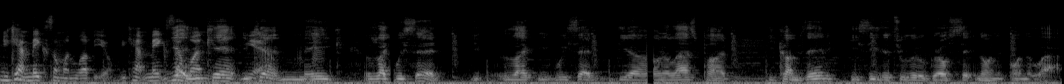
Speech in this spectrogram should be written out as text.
you can't make someone love you you can't make Yeah, someone you can't. You yeah. can't make like we said, you, like we said the, uh, on the last pod, he comes in, he sees the two little girls sitting on on the lap.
